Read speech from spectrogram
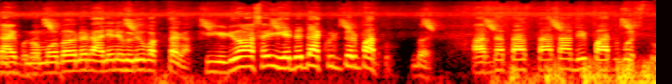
नाही बघत. मोबाईलवर आलेले व्हिडिओ बघता का? व्हिडिओ असं येणं दाखवून तर पाहतो. बर. अर्धा तास तास आम्ही पाहत बसतो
